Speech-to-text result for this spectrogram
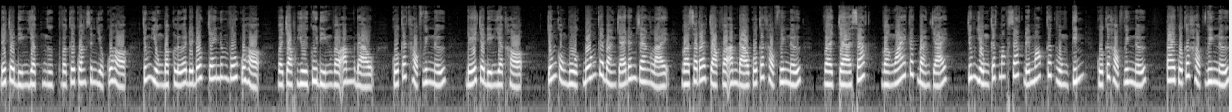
để cho điện giật ngực và cơ quan sinh dục của họ. Chúng dùng bật lửa để đốt cháy nấm vú của họ và chọc dùi cui điện vào âm đạo của các học viên nữ để cho điện giật họ. Chúng còn buộc bốn cái bàn chải đánh răng lại và sau đó chọc vào âm đạo của các học viên nữ và chà sát và ngoái các bàn chải. Chúng dùng các móc sắt để móc các vùng kín của các học viên nữ. Tay của các học viên nữ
